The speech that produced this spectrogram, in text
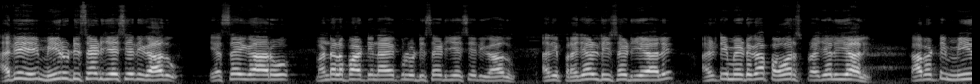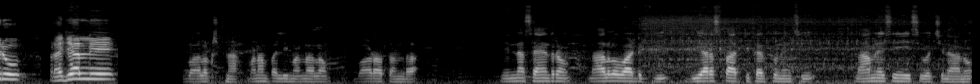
అది మీరు డిసైడ్ చేసేది కాదు. ఎస్ఐ గారు మండల పార్టీ నాయకులు డిసైడ్ చేసేది కాదు. అది ప్రజలు డిసైడ్ చేయాలి. అల్టిమేట్గా పవర్స్ ప్రజలు ఇవ్వాలి కాబట్టి మీరు ప్రజల్ని బాలకృష్ణ మణంపల్లి మండలం బాడాతండ. నిన్న సాయంత్రం నాలుగో వార్డుకి బీఆర్ఎస్ పార్టీ తరపు నుంచి నామినేషన్ వేసి వచ్చినాను.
